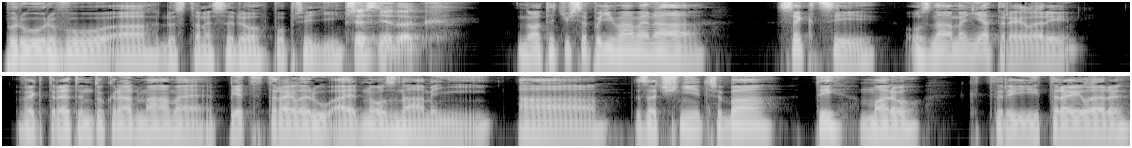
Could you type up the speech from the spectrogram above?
průrvu a dostane se do popředí. Přesně tak. No a teď už se podíváme na sekci oznámení a trailery, ve které tentokrát máme pět trailerů a jedno oznámení. A začni třeba ty, Maro, který trailer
